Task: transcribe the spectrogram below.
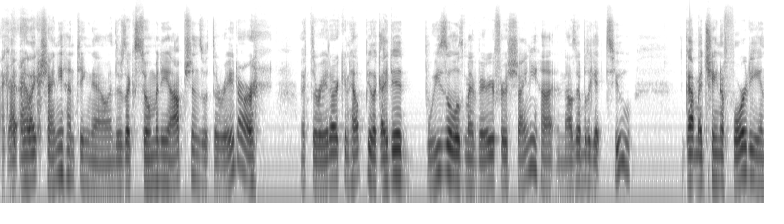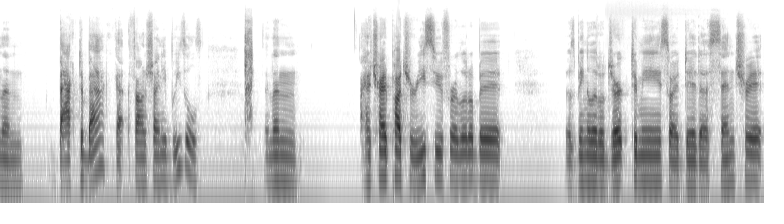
like I, I like shiny hunting now, and there's like so many options with the radar. like the radar can help you. Like I did, Weasel was my very first shiny hunt, and I was able to get two. Got my chain of forty, and then back to back, got found shiny Weasels, and then I tried Pachirisu for a little bit. It was being a little jerk to me, so I did a Sentret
